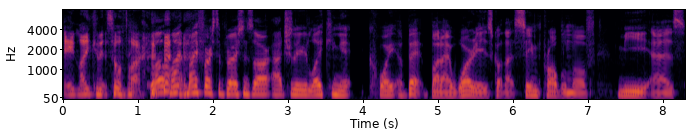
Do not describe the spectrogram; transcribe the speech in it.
ain't liking it so far. well, my, my first impressions are actually liking it quite a bit, but I worry it's got that same problem of me as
